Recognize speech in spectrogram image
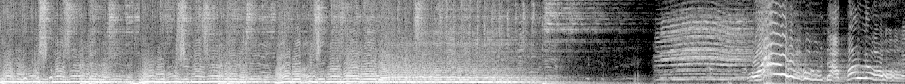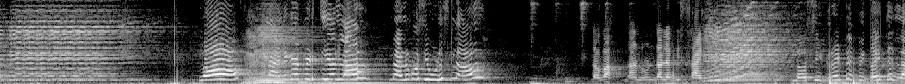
ಹರೆ ಕೃಷ್ಣ ಹರೆ ರಾಮ ಹರೆ ಕೃಷ್ಣ ಹರೆ ರಾಮ ಹರೆ ಕೃಷ್ಣ ಹರೆ ರಾಮ ಲೋ ಸಿಗರೇಟ್ ಬಿದ್ದೋಯ್ತಲ್ಲ?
